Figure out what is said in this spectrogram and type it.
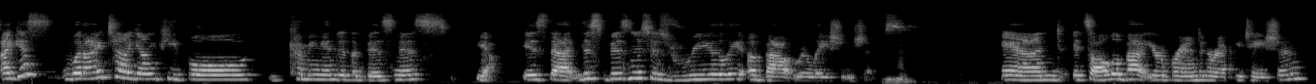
i guess what i tell young people coming into the business yeah is that this business is really about relationships. Mm-hmm. And it's all about your brand and reputation.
